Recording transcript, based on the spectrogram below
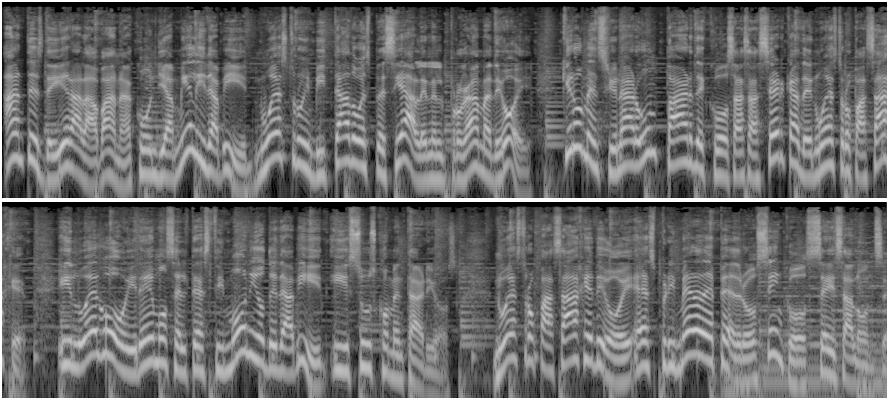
Antes de ir a La Habana con Yamil y David, nuestro invitado especial en el programa de hoy, quiero mencionar un par de cosas acerca de nuestro pasaje y luego oiremos el testimonio de David y sus comentarios. Nuestro pasaje de hoy es 1 de Pedro 5, 6 al 11.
